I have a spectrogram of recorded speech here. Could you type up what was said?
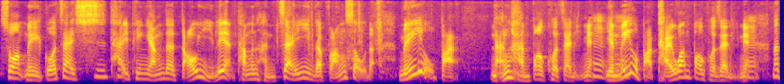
说美国在西太平洋的岛屿链，他们很在意的防守的，没有把南韩包括在里面，也没有把台湾包括在里面。那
